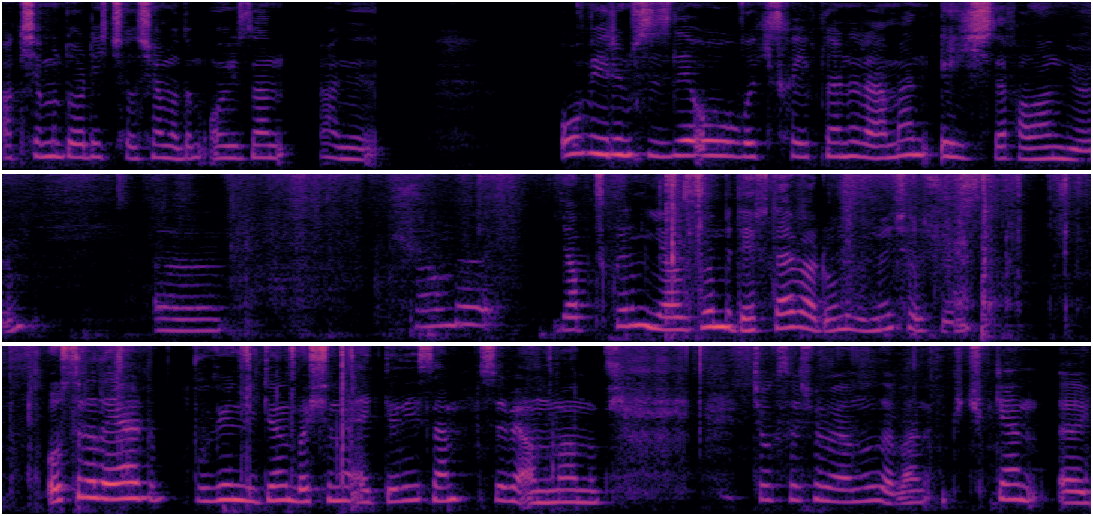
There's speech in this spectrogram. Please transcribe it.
akşama doğru hiç çalışamadım. O yüzden hani o verimsizliğe, o vakit kayıplarına rağmen eh işte falan diyorum. Ee, şu anda yaptıklarımı yazdığım bir defter vardı. Onu bulmaya çalışıyorum. O sırada eğer bugün videonun başına eklediysem size bir anımı anlatayım. Çok saçma bir anı da ben küçükken e,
